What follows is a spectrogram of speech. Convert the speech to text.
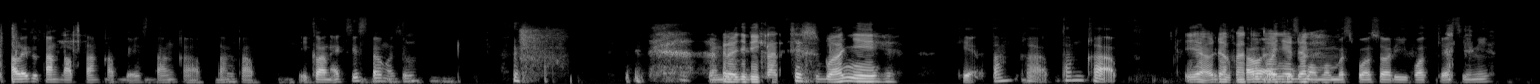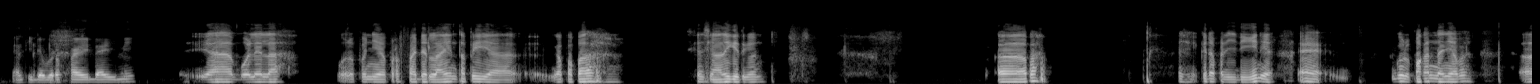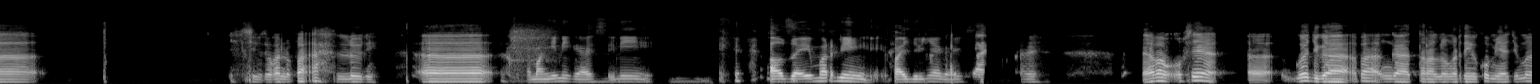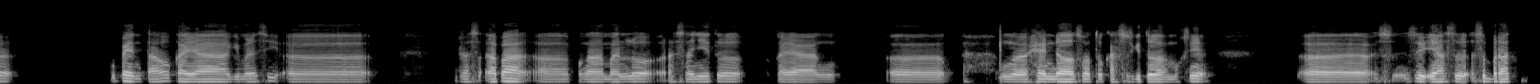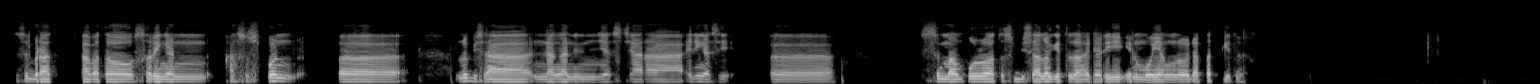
kalau itu tangkap tangkap guys tangkap tangkap iklan eksis tau gak sih Karena jadi iklan eksis semuanya kayak tangkap tangkap Iya udah kelihatan tuanya udah mau memsponsori podcast ini yang tidak berfaedah ini. Ya boleh lah walaupun ya provider lain tapi ya nggak apa-apa. Sekali-sekali gitu kan. Uh, apa? Eh kenapa jadi ini ya? Eh gue lupa kan nanya apa. Uh, sih itu kan lupa. Ah lu nih. Uh, emang ini guys. Ini Alzheimer nih Fajrinya guys. Apa maksudnya uh, gue juga apa nggak terlalu ngerti hukum ya. Cuma gue pengen tahu kayak gimana sih uh, ras apa uh, pengalaman lo rasanya itu kayak uh, ngehandle suatu kasus gitu lah. Maksudnya uh, se ya se seberat seberat apa atau seringan kasus pun uh, lu bisa nanganinnya secara ini gak sih? Uh, semampu lo atau sebisa lo gitu lah dari ilmu yang lo dapat gitu.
